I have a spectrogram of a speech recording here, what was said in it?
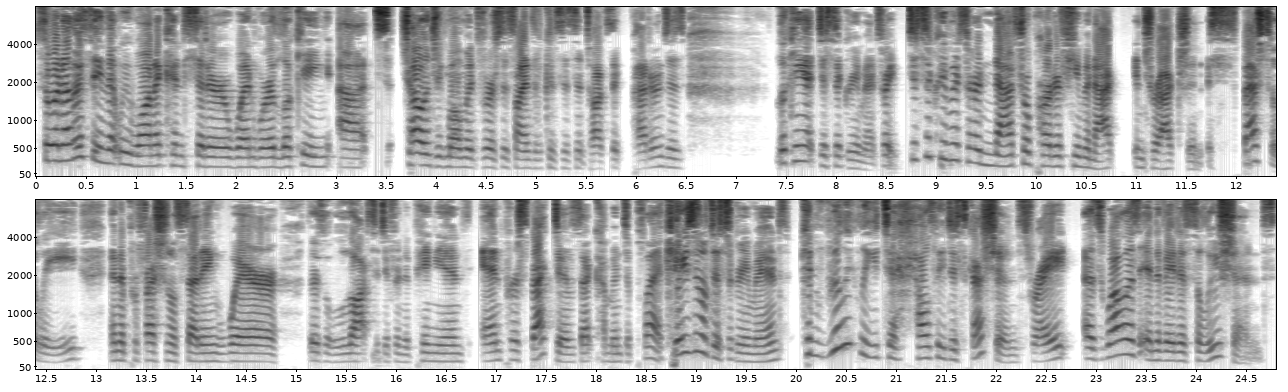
So, another thing that we want to consider when we're looking at challenging moments versus signs of consistent toxic patterns is looking at disagreements, right? Disagreements are a natural part of human act- interaction, especially in a professional setting where there's lots of different opinions and perspectives that come into play. Occasional disagreements can really lead to healthy discussions, right? As well as innovative solutions.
